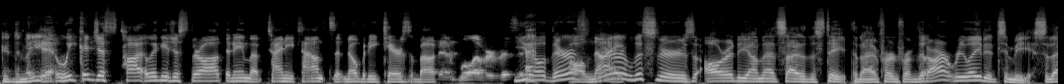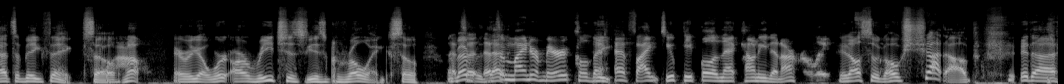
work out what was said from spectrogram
Good to meet you. Yeah, we could just talk. We could just throw out the name of tiny towns that nobody cares about and will ever visit. You know, there's there are listeners already on that side of the state that I've heard from that aren't related to me, so that's a big thing. So wow. There we go. We're, our reach is, is growing. So remember, that's, a, that's that, a minor miracle that it, have find two people in that county that aren't related. It also, oh, shut up. It uh,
